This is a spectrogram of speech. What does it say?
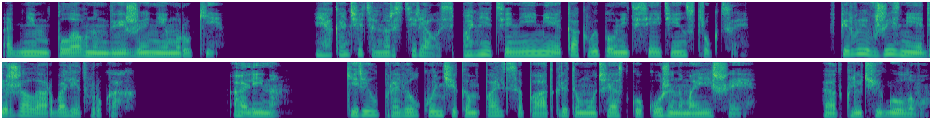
одним плавным движением руки. Я окончательно растерялась, понятия не имея, как выполнить все эти инструкции. Впервые в жизни я держала арбалет в руках. «Алина». Кирилл провел кончиком пальца по открытому участку кожи на моей шее. «Отключи голову.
